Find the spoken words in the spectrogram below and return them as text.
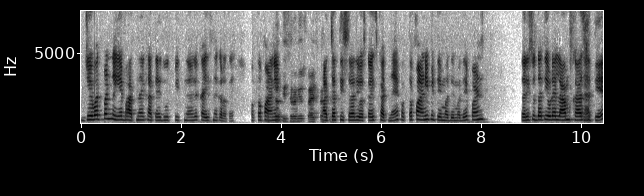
जेवत पण नाहीये भात नाही खात आहे दूध पित नाही म्हणजे काहीच नाही करत आहे. फक्त पाणी आजचा तिसरा दिवस काहीच खात नाही. फक्त पाणी पिते मध्ये मध्ये पण तरी सुद्धा ती एवढ्या लांब का जाते?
